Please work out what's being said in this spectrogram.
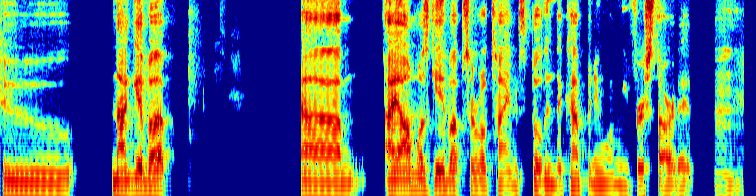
to not give up. Um, I almost gave up several times building the company when we first started, Mm,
